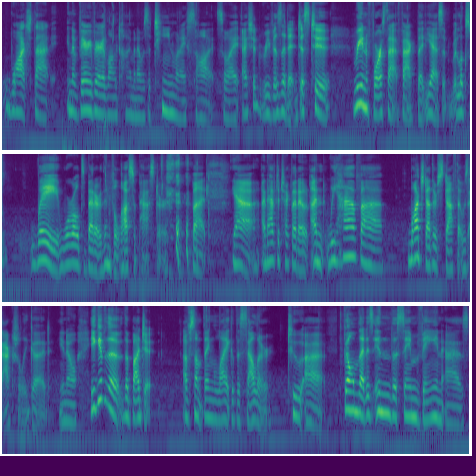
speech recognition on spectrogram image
watched that in a very, very long time, and I was a teen when I saw it. So I, I should revisit it just to reinforce that fact that yes, it, it looks way worlds better than VelociPastor. but yeah, I'd have to check that out. And we have uh, watched other stuff that was actually good. You know, you give the the budget of something like The Cellar to a film that is in the same vein as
